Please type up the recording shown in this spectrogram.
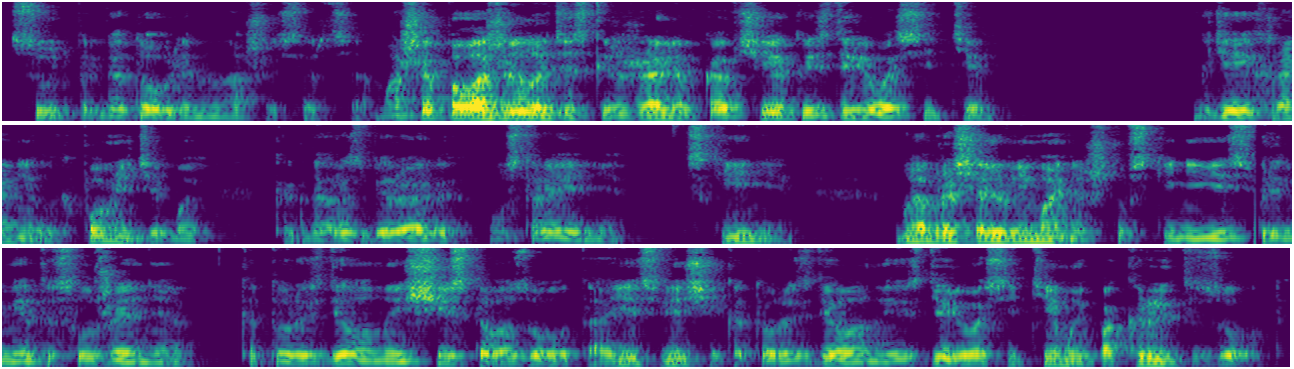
суть приготовлены наши сердца, Маше положил эти скрижали в ковчег из дерева сетем, где и хранил их. Помните, мы, когда разбирали устроение скини, мы обращали внимание, что в скине есть предметы служения, которые сделаны из чистого золота, а есть вещи, которые сделаны из дерева сетима и покрыты золотом.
